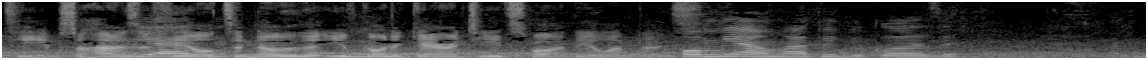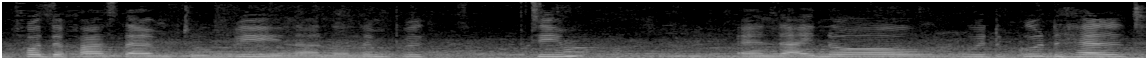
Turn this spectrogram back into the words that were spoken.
team. So how does it Yeah, feel to know that you've got a mm. guaranteed spot at the Olympics? For me, I'm happy because for the first time to be in an Olympic team, and I know with good health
